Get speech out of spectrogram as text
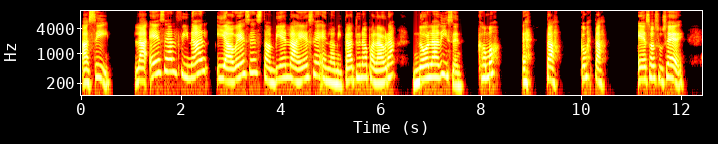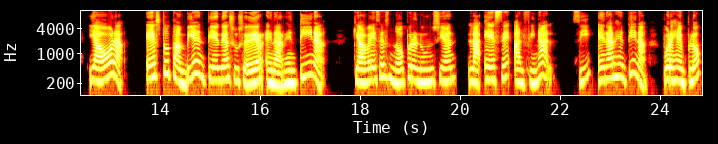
Así. La S al final y a veces también la S en la mitad de una palabra no la dicen. ¿Cómo está? ¿Cómo está? Eso sucede. Y ahora, esto también tiende a suceder en Argentina, que a veces no pronuncian la S al final. ¿Sí? En Argentina, por ejemplo,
